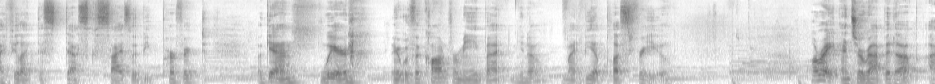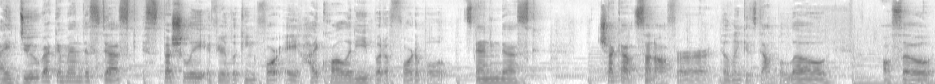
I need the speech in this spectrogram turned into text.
I feel like this desk size would be perfect. Again, weird. It was a con for me, but you know, might be a plus for you. Alright, and to wrap it up, I do recommend this desk, especially if you're looking for a high quality but affordable standing desk. Check out Sunaofe, the link is down below. Also,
